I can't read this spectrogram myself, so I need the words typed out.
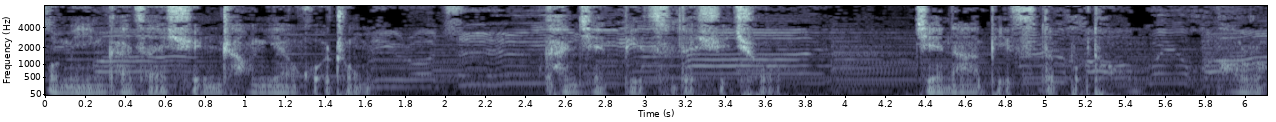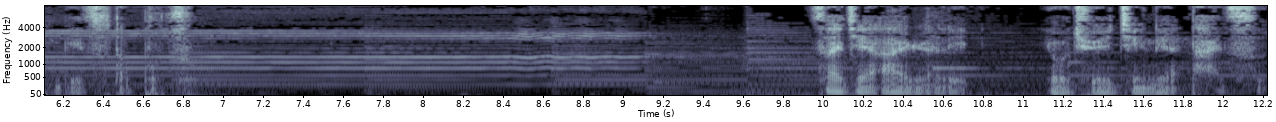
我们应该在寻常烟火中看见彼此的需求，接纳彼此的不同，包容彼此的不足。”《再见爱人》里有句经典台词。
